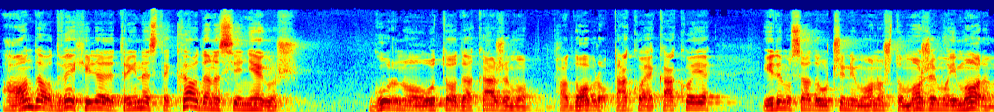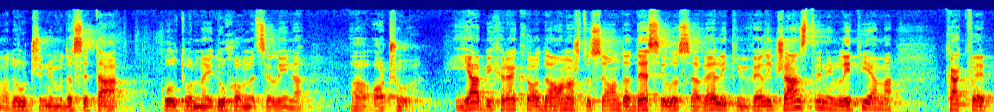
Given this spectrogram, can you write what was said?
A onda od 2013. kao da nas je Njegoš gurnuo u to da kažemo, pa dobro, tako je kako je, idemo sad da učinimo ono što možemo i moramo da učinimo da se ta kulturna i duhovna celina očuva. Ja bih rekao da ono što se onda desilo sa velikim, veličanstvenim litijama, kakve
